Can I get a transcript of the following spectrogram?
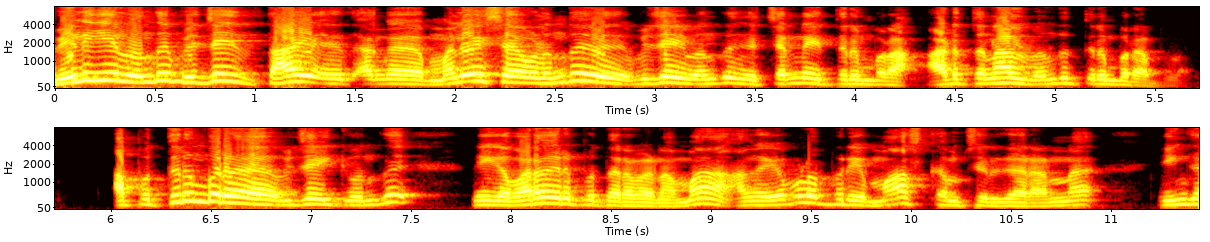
வெளியில் வந்து விஜய் தாய் அங்க மலேசியாவுல இருந்து விஜய் வந்து இங்க சென்னை திரும்புறான். அடுத்த நாள் வந்து திரும்புறாப்புல. அப்ப திரும்புற விஜய்க்கு வந்து நீங்க வரவேற்பு தர வேணாமா? அங்க எவ்வளவு பெரிய மாஸ்க் அமைச்சிருக்காரு அண்ணன் இங்க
